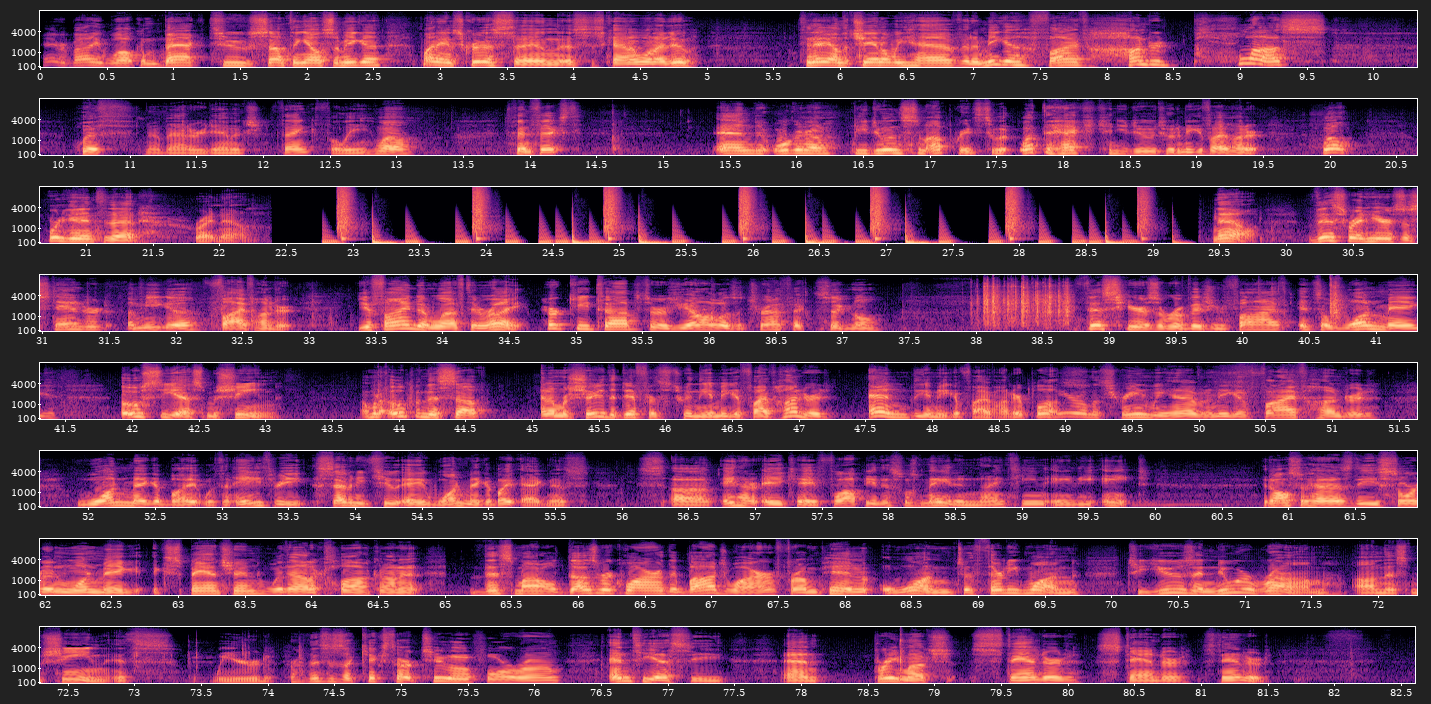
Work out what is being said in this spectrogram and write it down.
Hey everybody, welcome back to Something Else Amiga. My name's Chris and this is kind of what I do. Today on the channel we have an Amiga 500 Plus with no battery damage, thankfully. Well, it's been fixed. And we're going to be doing some upgrades to it. What the heck can you do to an Amiga 500? Well, we're going to get into that right now. Now, this right here is a standard Amiga 500. You find them left and right. Her keytops are as yellow as a traffic signal. This here is a revision 5. It's a 1 meg OCS machine. I'm going to open this up and I'm going to show you the difference between the Amiga 500 and the Amiga 500 Plus. Here on the screen we have an Amiga 500 1 megabyte with an 8372A 1 megabyte Agnus uh, 880K floppy. This was made in 1988. It also has the Sordan 1 meg expansion without a clock on it. This model does require the bodge wire from pin 1 to 31 to use a newer ROM on this machine. It's weird. This is a Kickstart 204 ROM, NTSC, and pretty much standard, standard, standard.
